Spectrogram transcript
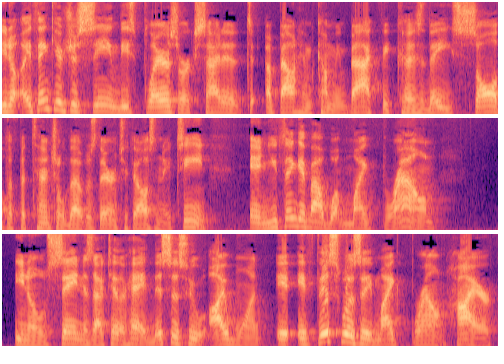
you know, I think you're just seeing these players are excited to, about him coming back because they saw the potential that was there in 2018. And you think about what Mike Brown, you know, saying to Zac Taylor, hey, this is who I want. If, if this was a Mike Brown hire,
